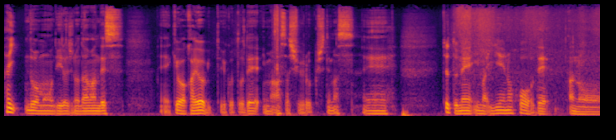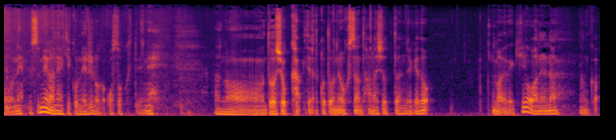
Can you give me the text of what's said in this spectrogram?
はい、どうも、D ラジのダーマンです、えー今日は火曜日ということで、今朝収録してます。えーちょっとね、今家の方で、あのーね、娘がね、結構寝るのが遅くてね、あのーどうしよっかみたいなことをね、奥さんと話しちゃったんだけど、まあね、昨日はね、ななんか、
